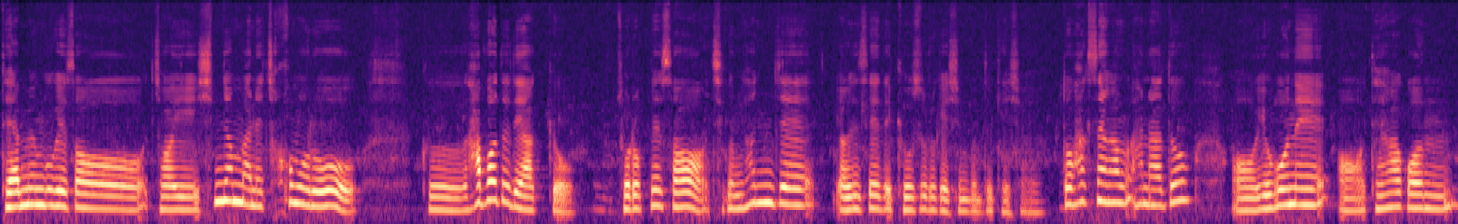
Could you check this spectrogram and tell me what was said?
대한민국에서 저희 10년 만에 처음으로 그 하버드 대학교 졸업해서 지금 현재 연세대 교수로 계신 분도 계셔요. 또 학생 한- 하나도 어 요번에 어 대학원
